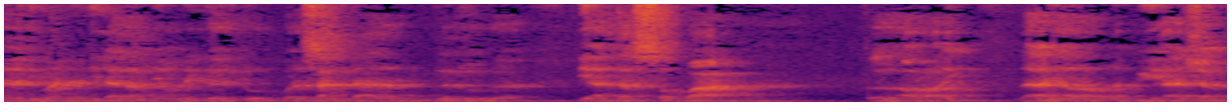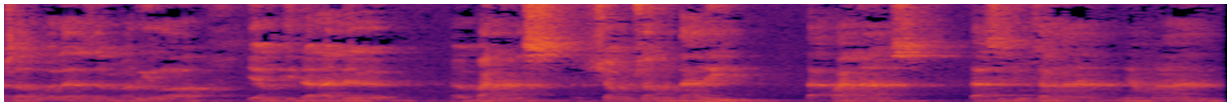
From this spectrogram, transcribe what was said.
uh, di mana di dalamnya mereka itu bersandar surga di atas sofa al-araik la yarawna fiha syamsa wala zamarira. Yang tidak ada uh, panas syamsa matahari tak panas tak sejuk sangat nyaman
